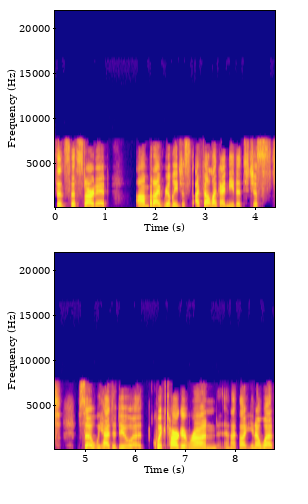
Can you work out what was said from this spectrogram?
since this started. Um, but I really just I felt like I needed to just so we had to do a quick target run and I thought, you know what?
